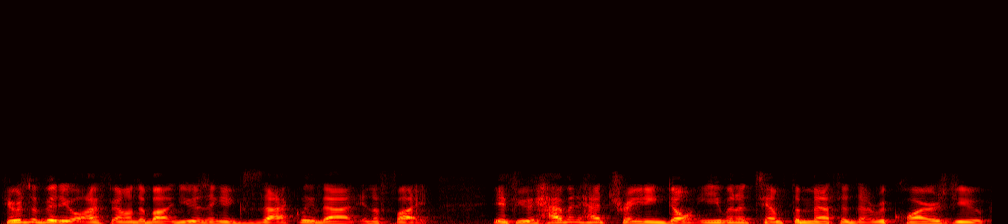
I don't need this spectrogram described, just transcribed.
Here's a video I found about using exactly that in a fight. If you haven't had training, don't even attempt the method that requires you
